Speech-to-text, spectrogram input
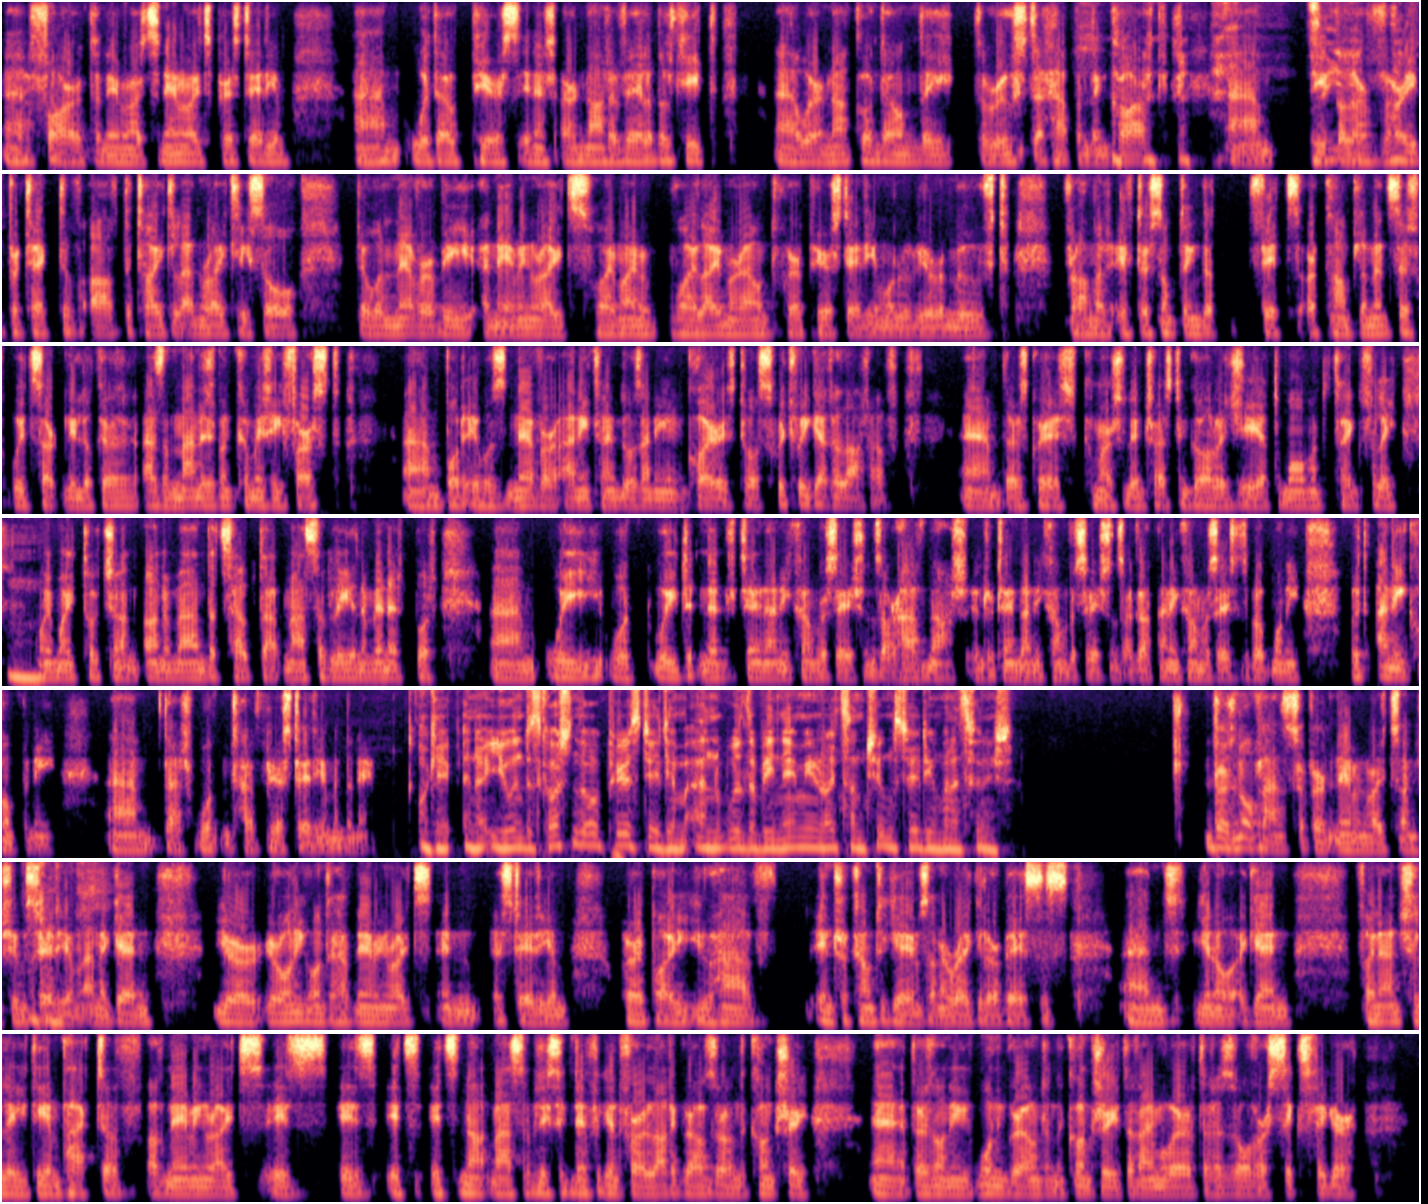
uh, for the naming rights. The naming rights Pearse Stadium um, without Pearse in it are not available, Keith. Uh, we're not going down the, the route that happened in Cork. Um, people are very protective of the title, and rightly so. There will never be a naming rights while I'm while I'm around where Pearse Stadium will be removed from it. If there's something that fits or complements it, we'd certainly look at it as a management committee first. Um, but it was never any time there was any inquiries to us, which we get a lot of. Um, there's great commercial interest in Galway at the moment, thankfully. Mm. We might touch on, on a man that's helped that massively in a minute, but um, we would we didn't entertain any conversations or have not entertained any conversations or got any conversations about money with any company um, that wouldn't have Pearse Stadium in the name. Okay, and are you in discussions about Pearse Stadium and will there be naming rights on Tuam Stadium when it's finished? There's no plans for naming rights on Tuam okay. Stadium, and again, you're you're only going to have naming rights in a stadium whereby you have intra-county games on a regular basis. And you know, again, financially, the impact of, of naming rights is is it's it's not massively significant for a lot of grounds around the country. Uh, there's only one ground in the country that I'm aware of that has over six-figure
